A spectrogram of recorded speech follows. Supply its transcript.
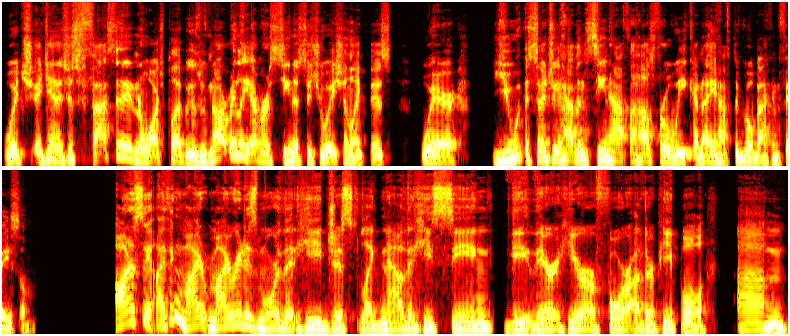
which again is just fascinating to watch play because we've not really ever seen a situation like this where you essentially haven't seen half the house for a week and now you have to go back and face them. Honestly, I think my my read is more that he just like now that he's seeing the there here are four other people. Um,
